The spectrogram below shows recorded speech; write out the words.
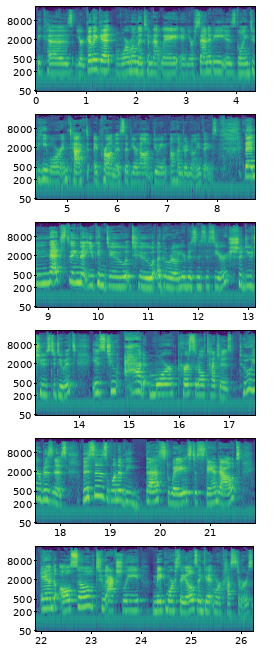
because you're gonna get more momentum that way, and your sanity is going to be more intact, I promise, if you're not doing a hundred million things. The next thing that you can do to uh, grow your business this year, should you choose to do it, is to add more personal touches to your business. This is one of the best ways to stand out and also to actually make more sales and get more customers,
